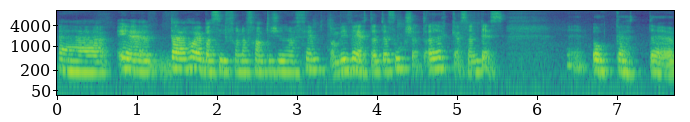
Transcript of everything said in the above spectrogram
Eh, eh, där har jag bara siffrorna fram till 2015. Vi vet att det har fortsatt öka sedan dess. Eh, och att, eh,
